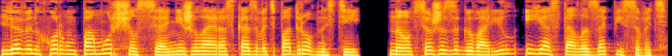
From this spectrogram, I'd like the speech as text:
Левенхорм поморщился, не желая рассказывать подробностей, но все же заговорил, и я стала записывать.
